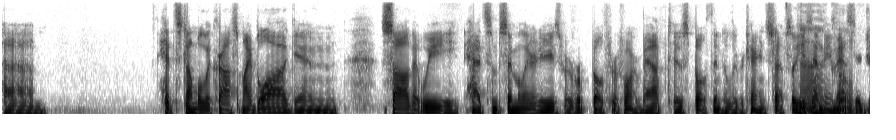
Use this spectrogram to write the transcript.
um, had stumbled across my blog and saw that we had some similarities. We are both Reformed Baptists, both into libertarian stuff. So he ah, sent me a message,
